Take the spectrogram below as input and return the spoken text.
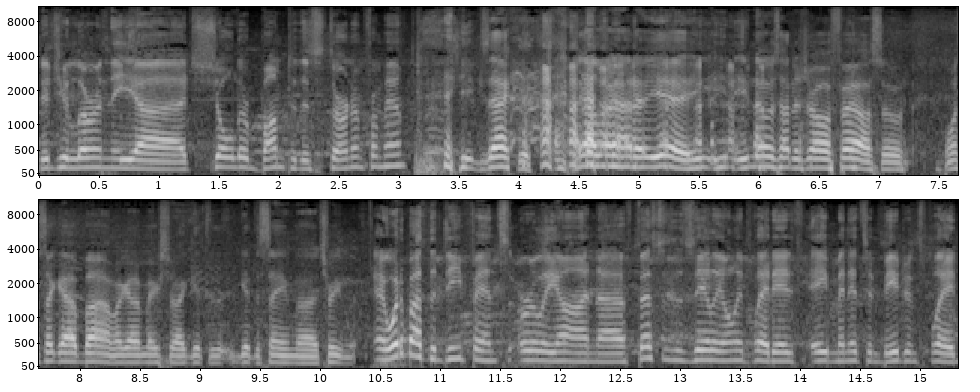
Did you learn the uh, shoulder bump to the sternum from him? exactly. I got to learn how to. Yeah, he, he knows how to draw a foul. So once I got by him, I got to make sure I get to get the same uh, treatment. Hey, what about the defense early on? Uh, Festus Ezeli only played eight, eight minutes, and Biedrins played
